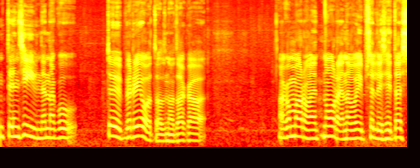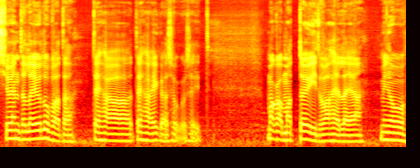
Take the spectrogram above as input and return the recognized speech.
intensiivne nagu tööperiood olnud, aga, aga ma arvan, et noorena võib selliseid asju endale ju lubada, teha, teha igasuguseid magamata öid vahele ja minu,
